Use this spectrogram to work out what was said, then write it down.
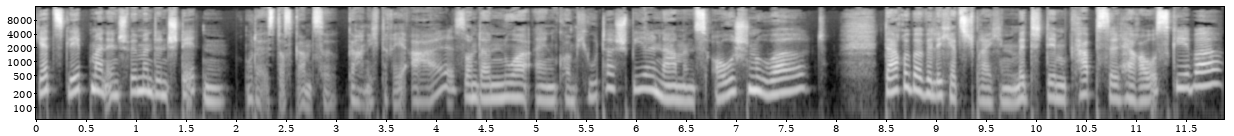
Jetzt lebt man in schwimmenden Städten. Oder ist das Ganze gar nicht real, sondern nur ein Computerspiel namens Ocean World? Darüber will ich jetzt sprechen mit dem Kapsel-Herausgeber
